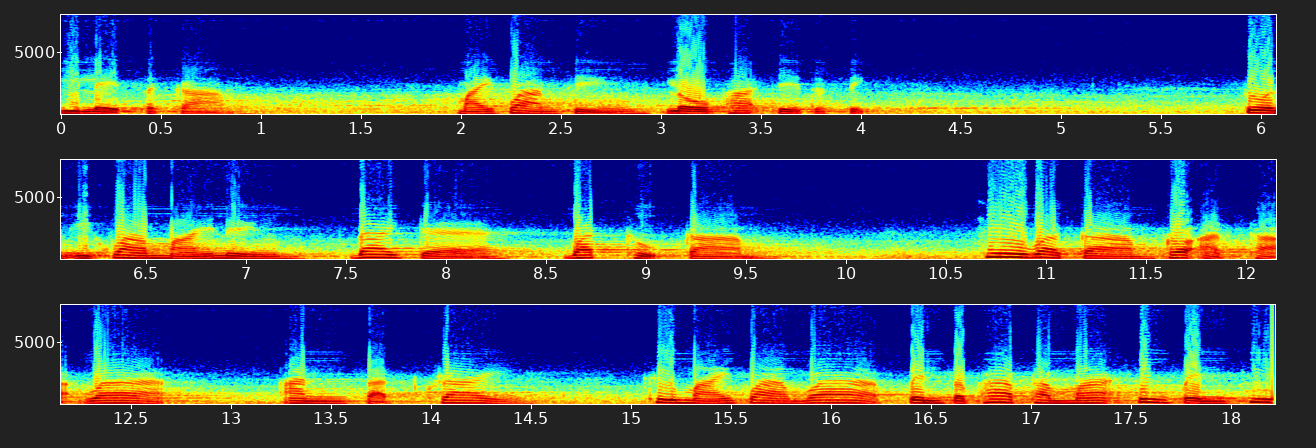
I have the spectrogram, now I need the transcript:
กิเลสกาม หมายความถึงโลภะเจตสิก ส่วนอีกความหมายหนึ่งได้แก่วัตถุกาม ชื่อว่ากามเพราะอัตถะว่า อันสัตว์ใคร่คือหมายความว่าเป็นสภาพธรรมะซึ่งเป็นที่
